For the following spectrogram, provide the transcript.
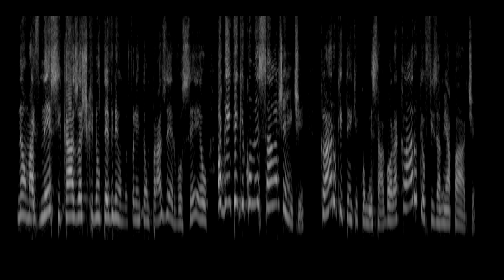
Não, mas nesse caso, acho que não teve nenhuma. Eu falei, então, prazer, você, eu. Alguém tem que começar, gente. Claro que tem que começar. Agora, claro que eu fiz a minha parte.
